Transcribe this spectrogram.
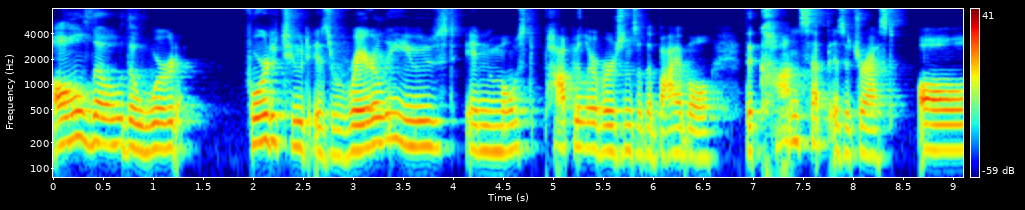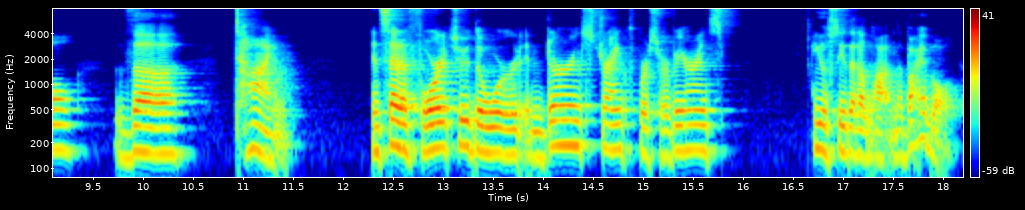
Although the word fortitude is rarely used in most popular versions of the Bible, the concept is addressed all the time. Instead of fortitude, the word endurance, strength, perseverance, you'll see that a lot in the Bible.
